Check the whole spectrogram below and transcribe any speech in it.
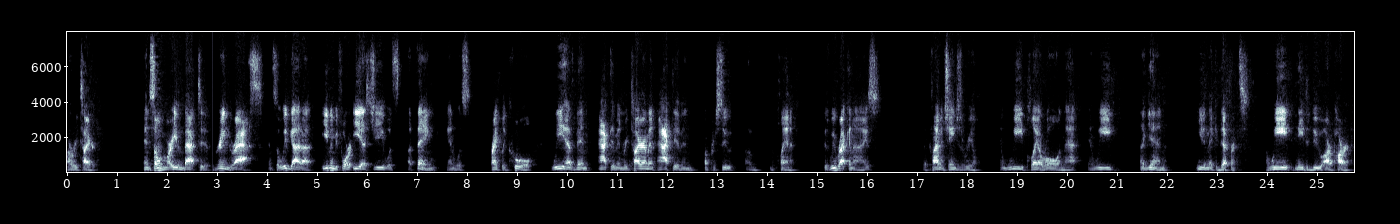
are retired. And some of them are even back to green grass. And so we've got a, even before ESG was a thing and was frankly cool, we have been active in retirement, active in a pursuit of the planet because we recognize that climate change is real and we play a role in that. And we, again, need to make a difference. We need to do our part.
